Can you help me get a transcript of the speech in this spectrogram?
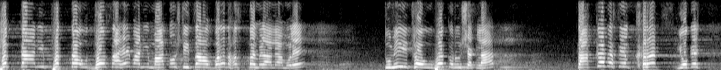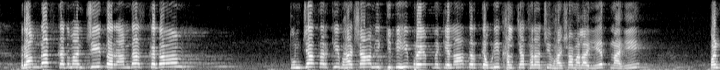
फक्त आणि फक्त उद्धव साहेब आणि मातोश्रीचा वरद हस्त मिळाल्यामुळे तुम्ही इथं उभं करू शकलात. ताकद असेल खरंच योगेश रामदास कदमांची तर रामदास कदम. तुमच्यासारखी भाषा मी कितीही प्रयत्न केला तर तेवढी खालच्या थराची भाषा मला येत नाही. पण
